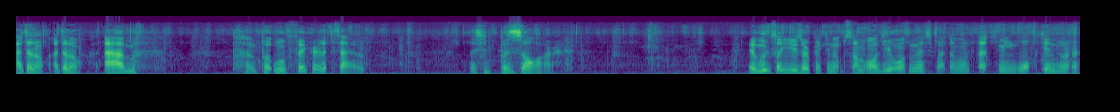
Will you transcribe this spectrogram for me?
I don't know. I don't know. Um, but we'll figure this out. This is bizarre. It looks like you are picking up some audio on this, but I don't know if that's me walking or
